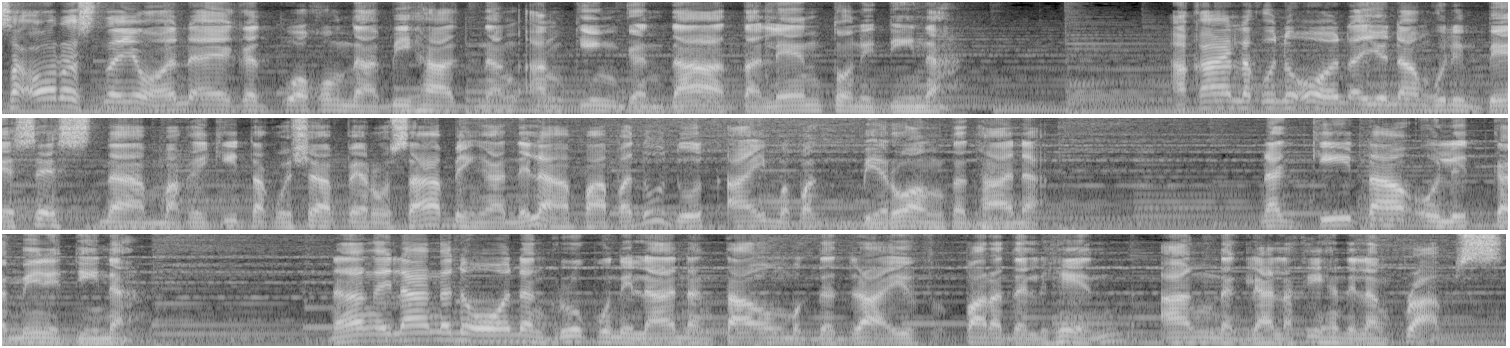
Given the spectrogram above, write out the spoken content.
Sa oras na yon ay agad po akong nabihag ng angking ganda at talento ni Dina. Akala ko noon ay yun ang huling beses na makikita ko siya pero sabi nga nila papadudot ay mapagbiro ang tadhana nagkita ulit kami ni Dina. Nangangailangan noon ang grupo nila ng taong magdadrive para dalhin ang naglalakihan nilang props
